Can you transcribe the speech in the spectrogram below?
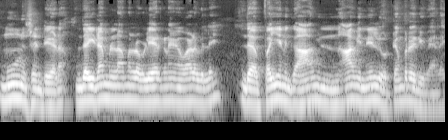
மூணு சென்ட் இடம். இந்த இடம் இல்லாமல் அவள் ஏற்கனவே வாழவில்லை. இந்த பையனுக்கு ஆவின் ஆவினில் ஒரு டெம்பரரி வேலை.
